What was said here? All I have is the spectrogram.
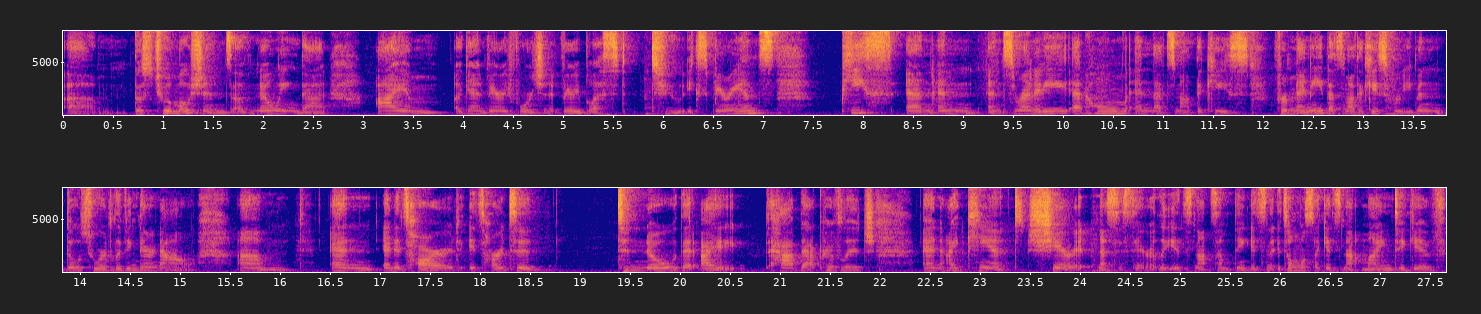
um, those two emotions of knowing that I am again very fortunate, very blessed to experience peace and and and serenity at home and that's not the case for many. That's not the case for even those who are living there now. Um, and and it's hard. It's hard to to know that i have that privilege and i can't share it necessarily it's not something it's it's almost like it's not mine to give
